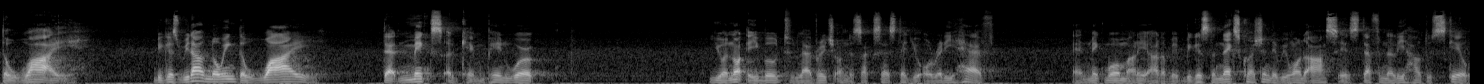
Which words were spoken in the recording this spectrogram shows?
the why? Because without knowing the why that makes a campaign work, you are not able to leverage on the success that you already have and make more money out of it. Because the next question that we want to ask is definitely how to scale.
